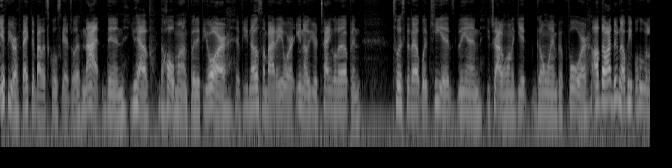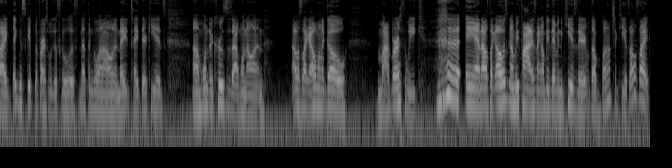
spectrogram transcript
if you're affected by the school schedule. If not, then you have the whole month. But if you are, if you know somebody or, you know, you're tangled up and twisted up with kids, then you try to want to get going before. Although I do know people who like they can skip the first week of school, It's nothing going on, and they take their kids. Um, one of the cruises I went on, I was like, I want to go my birth week, and I was like, oh, it's gonna be fine. It's not gonna be that many kids there. It was a bunch of kids. I was like,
